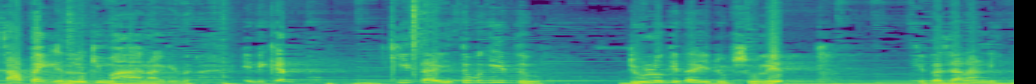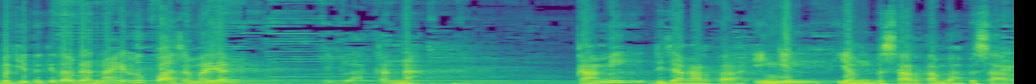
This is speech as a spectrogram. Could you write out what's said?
capek gitu. Lo gimana gitu? Ini kan kita itu begitu. Dulu kita hidup sulit, kita jalani. Begitu kita udah naik lupa sama yang di belakang. Nah, kami di Jakarta ingin yang besar tambah besar,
